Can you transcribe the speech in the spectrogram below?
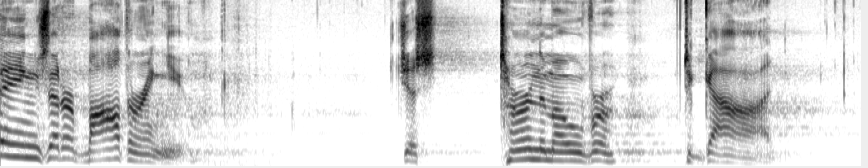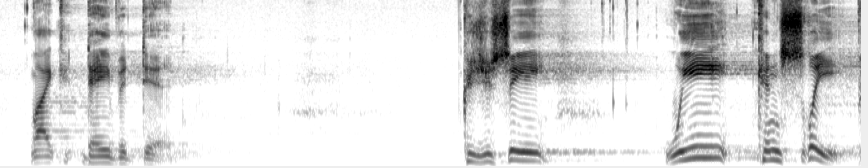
things that are bothering you, just turn them over to God like David did. Because you see, we can sleep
